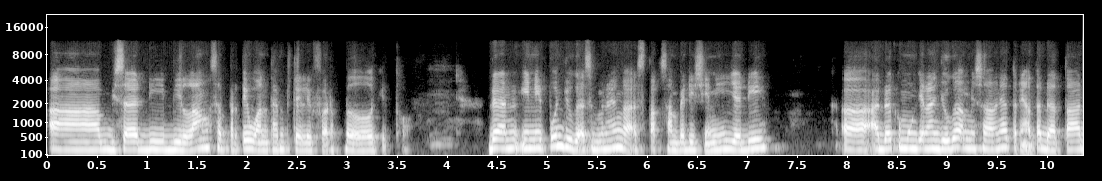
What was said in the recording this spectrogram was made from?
uh, bisa dibilang seperti one time deliverable gitu. Dan ini pun juga sebenarnya nggak stuck sampai di sini. Jadi uh, ada kemungkinan juga misalnya ternyata data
